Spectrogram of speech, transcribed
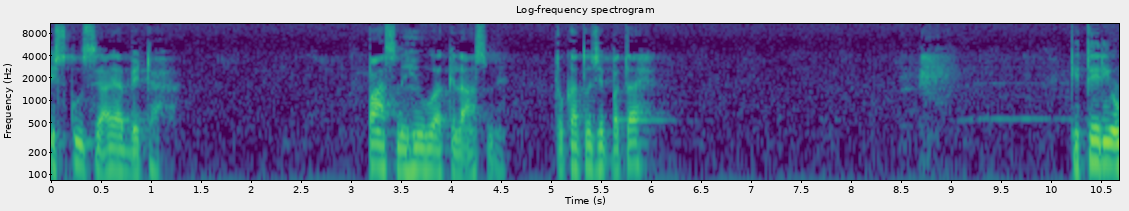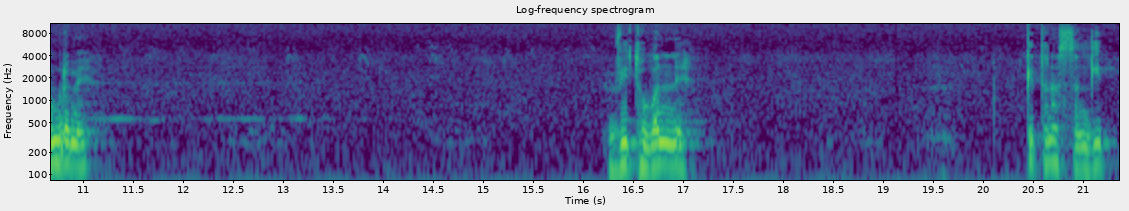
स्कूल से आया बेटा। पास नहीं हुआ क्लास में। तो कहा तुझे पता है कि तेरी उम्र में विथोवन ने कितना संगीत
